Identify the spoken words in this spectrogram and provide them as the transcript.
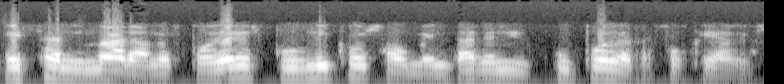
es animar a los poderes públicos a aumentar el cupo de refugiados.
